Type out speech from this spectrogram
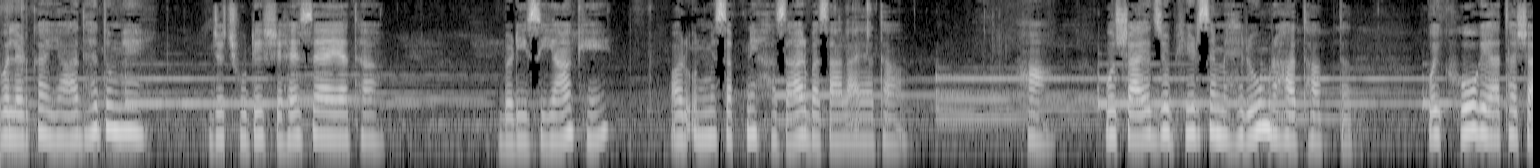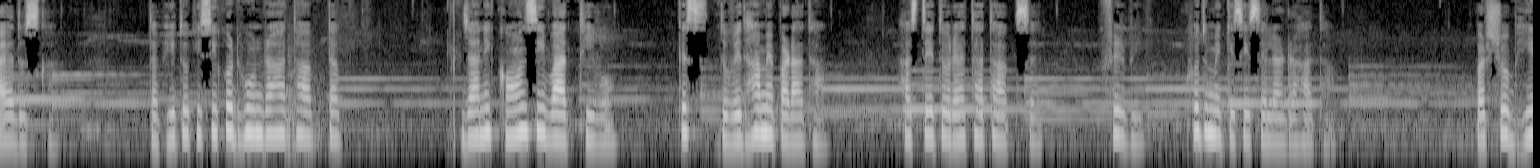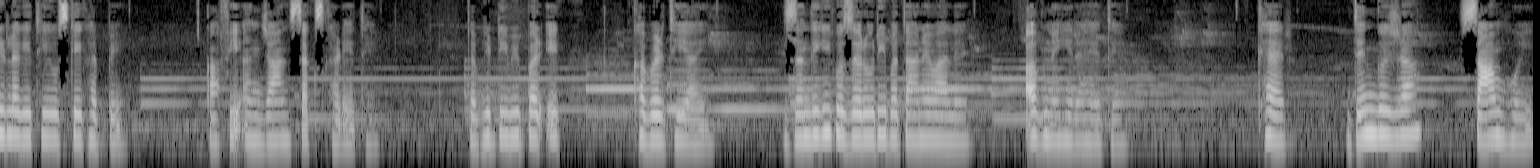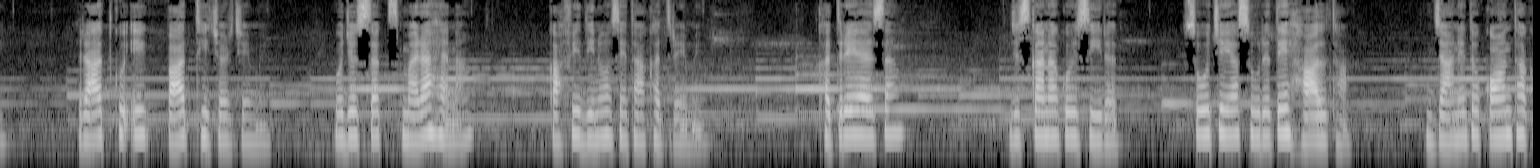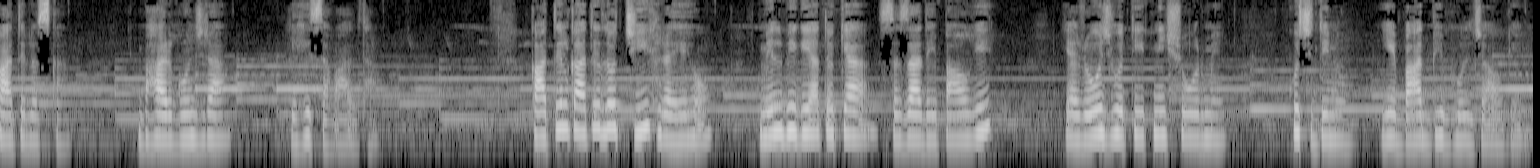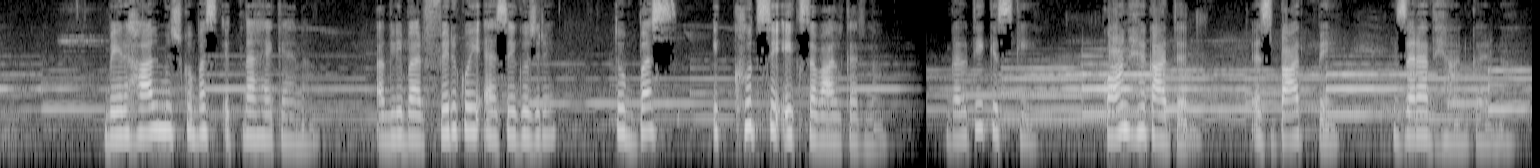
वो लड़का याद है तुम्हें, जो छोटे शहर से आया था? बड़ी सी आँखें और उनमें सपने हज़ार बसा लाया था। हाँ वो शायद जो भीड़ से महरूम रहा था अब तक कोई खो गया था शायद उसका। तभी तो किसी को ढूंढ रहा था अब तक। जाने कौन सी बात थी वो? किस दुविधा में पड़ा था? हँसते तो रहता था अक्सर, फिर भी खुद में किसी से लड़ रहा था। परसों भीड़ लगी थी उसके घर पे। काफ़ी अनजान शख्स खड़े थे। तभी टीवी पर एक खबर थी आई। ज़िंदगी को ज़रूरी बताने वाले अब नहीं रहे थे। खैर, दिन गुजरा, शाम हुई। रात को एक बात थी चर्चे में। वो जो शख्स मरा है ना, काफ़ी दिनों से था खतरे में। खतरे ऐसा, जिसका ना कोई सीरत, सोचे या सूरत हाल था। जाने तो कौन था कातिल उसका? बाहर गूंज रहा, यही सवाल था। कातिल कातिल तो चीख रहे हो, मिल भी गया तो क्या सजा दे पाओगे? या रोज होती इतनी शोर में, कुछ दिनों ये बात भी भूल जाओगे? बेरहाल मुझको बस इतना है कहना। अगली बार फिर कोई ऐसे गुजरे तो बस एक खुद से एक सवाल करना। गलती किसकी? कौन है कातिल? इस बात पे। ज़रा ध्यान करना।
